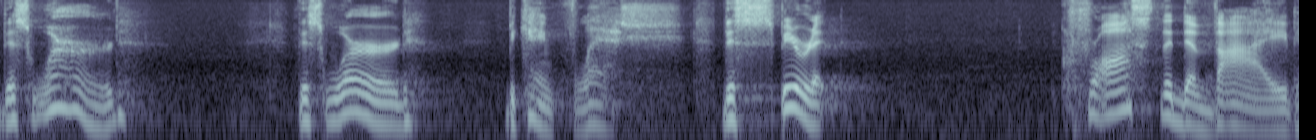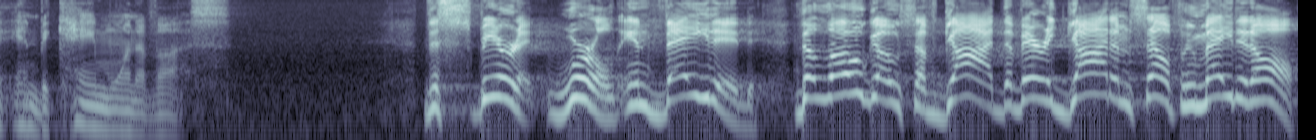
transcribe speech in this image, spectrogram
This word, this word became flesh. This spirit crossed the divide and became one of us. The spirit world invaded the logos of God, the very God Himself who made it all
